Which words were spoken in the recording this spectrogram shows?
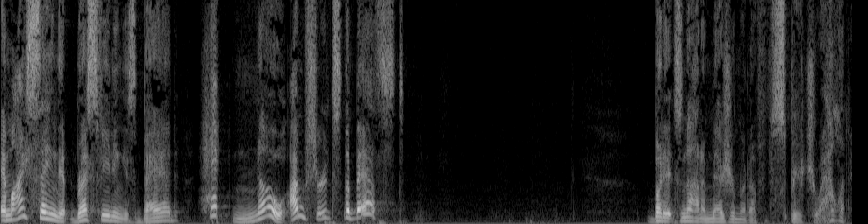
am I saying that breastfeeding is bad? Heck no. I'm sure it's the best. But it's not a measurement of spirituality.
